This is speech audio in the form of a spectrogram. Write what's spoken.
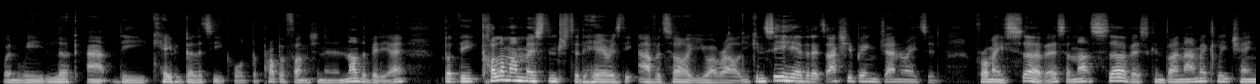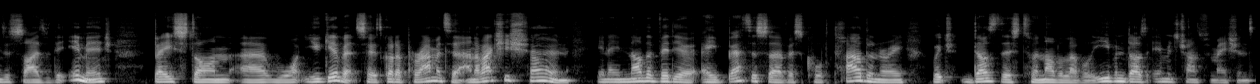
when we look at the capability called the proper function in another video. But the column I'm most interested here is the avatar URL. You can see here that it's actually being generated from a service, and that service can dynamically change the size of the image based on uh, what you give it. So it's got a parameter and I've actually shown in another video a better service called Cloudinary, which does this to another level, it even does image transformations.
